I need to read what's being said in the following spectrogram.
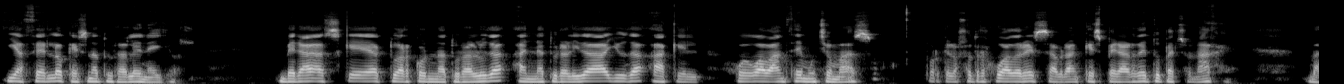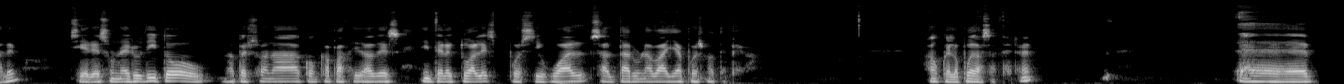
y hacer lo que es natural en ellos. Verás que actuar con naturalidad, naturalidad ayuda a que el juego avance mucho más porque los otros jugadores sabrán qué esperar de tu personaje. ¿Vale? Si eres un erudito o una persona con capacidades intelectuales, pues igual saltar una valla pues no te pega. Aunque lo puedas hacer, ¿eh? Eh,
